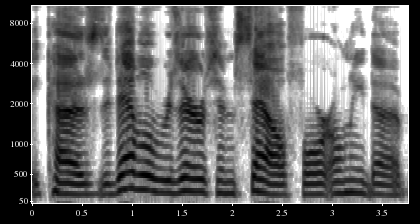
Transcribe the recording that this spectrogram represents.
because the devil reserves himself for only the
